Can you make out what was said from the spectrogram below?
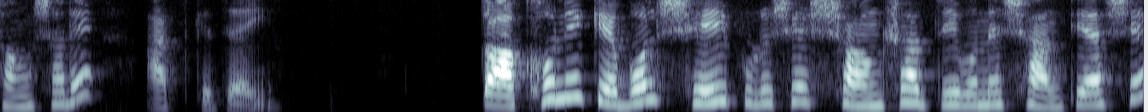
সংসারে আটকে যায়। তখনই কেবল সেই পুরুষের সংসার জীবনে শান্তি আসে,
